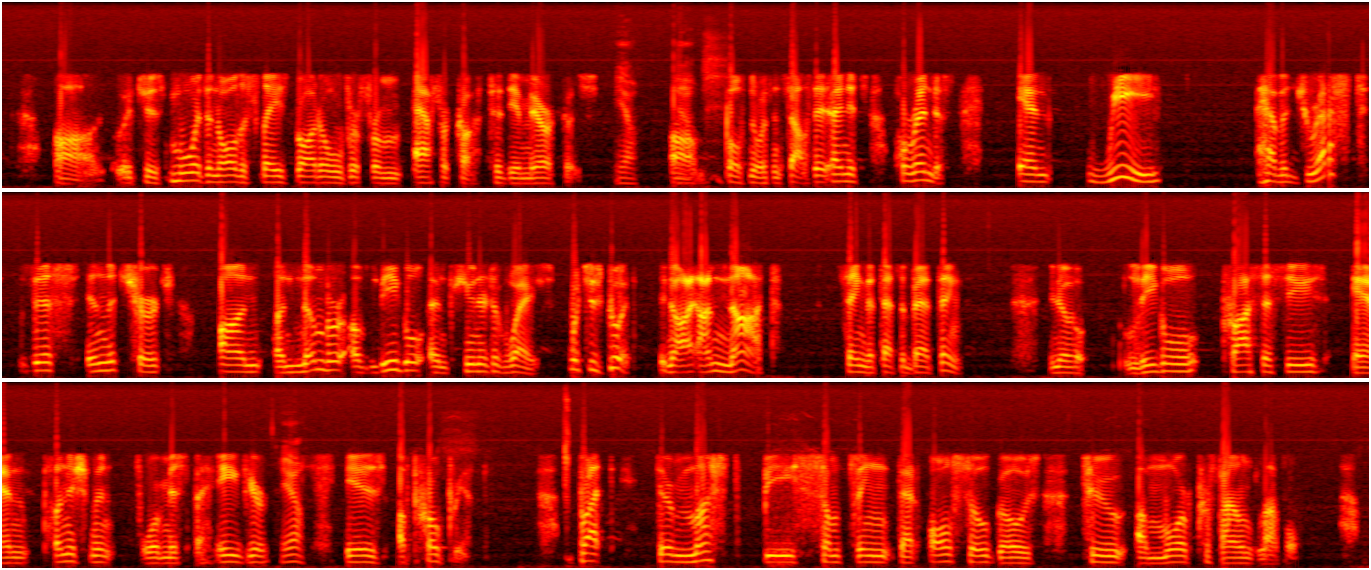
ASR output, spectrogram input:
uh, which is more than all the slaves brought over from Africa to the Americas Yeah. Um, both north and south, and it's horrendous. And we have addressed this in the church on a number of legal and punitive ways, which is good. You know, I, I'm not saying that that's a bad thing. You know, legal processes and punishment for misbehavior Yeah. is appropriate. But there must be something that also goes to a more profound level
